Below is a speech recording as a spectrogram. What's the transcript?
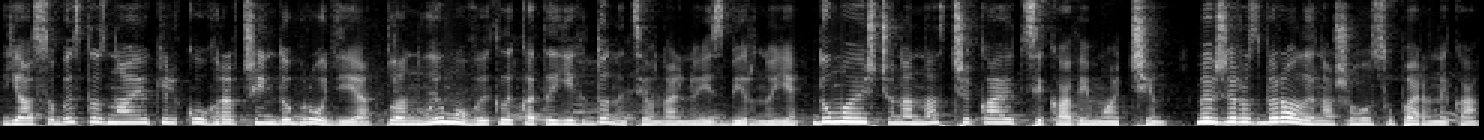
Я особисто знаю кількох гравчинь добродія. Плануємо викликати їх до національної збірної. Думаю, що на нас чекають цікаві матчі. Ми вже розбирали нашого суперника.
